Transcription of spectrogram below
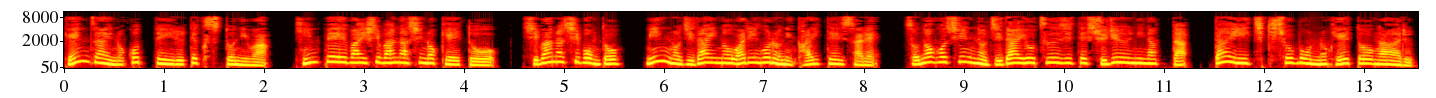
現在残っているテクストには、金平梅し話の系統、し話本と、明の時代の終わり頃に改定され、その後秦の時代を通じて主流になった第一期書本の系統がある。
